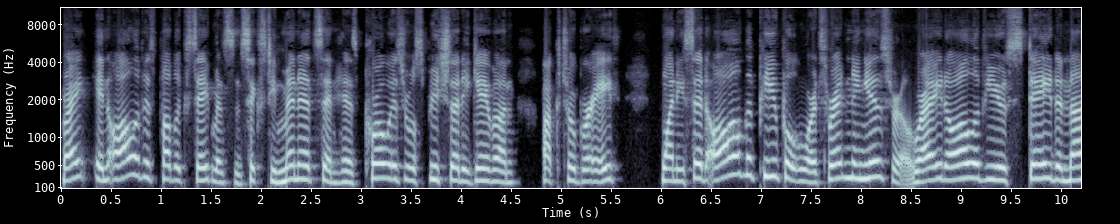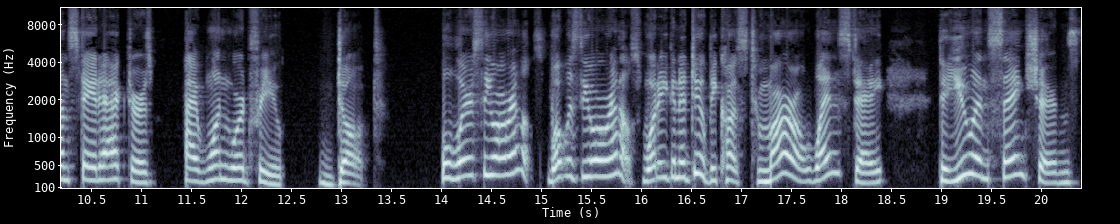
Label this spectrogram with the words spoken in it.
Right in all of his public statements in 60 Minutes and his pro-Israel speech that he gave on October 8th, when he said all the people who are threatening Israel, right, all of you state and non-state actors, I have one word for you: don't. Well, where's the or else? What was the or else? What are you going to do? Because tomorrow, Wednesday, the UN sanctions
